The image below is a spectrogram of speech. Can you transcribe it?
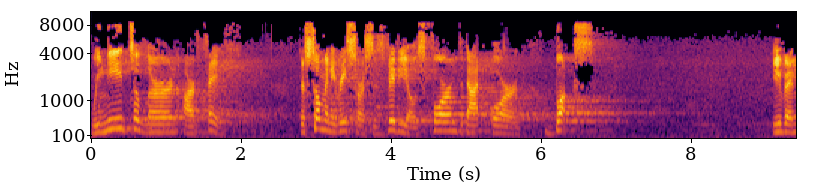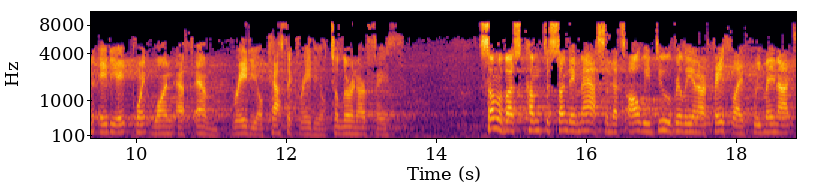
We need to learn our faith. There's so many resources, videos, formed.org, books, even 88.1 FM radio, Catholic radio, to learn our faith. Some of us come to Sunday Mass, and that's all we do really in our faith life. We may not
